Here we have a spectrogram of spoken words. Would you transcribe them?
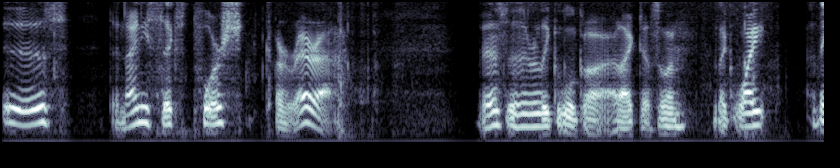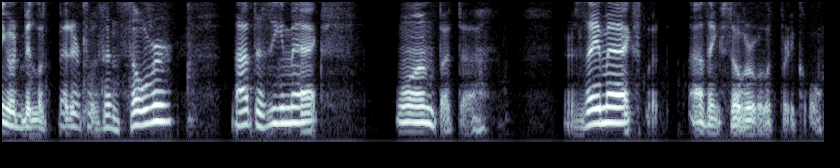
is the 96 Porsche Carrera. This is a really cool car. I like this one. Like white. I think it would be look better if it was in silver. Not the Zamac one, but uh, or Zamac, but I think silver would look pretty cool.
